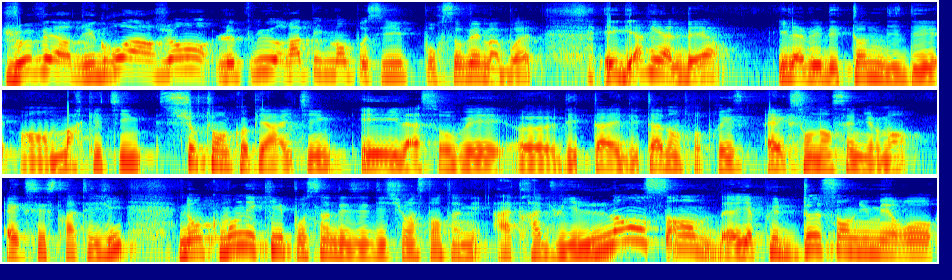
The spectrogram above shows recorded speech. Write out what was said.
Je veux faire du gros argent le plus rapidement possible pour sauver ma boîte. Et Gary Albert, il avait des tonnes d'idées en marketing, surtout en copywriting, et il a sauvé euh, des tas et des tas d'entreprises avec son enseignement, avec ses stratégies. Donc mon équipe au sein des éditions instantanées a traduit l'ensemble, il y a plus de 200 numéros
